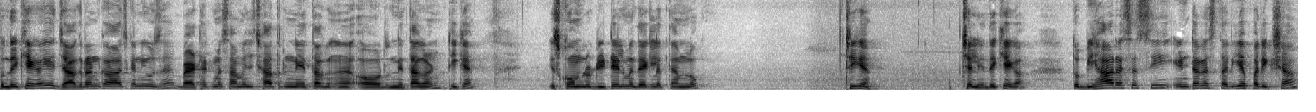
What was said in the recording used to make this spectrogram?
तो देखिएगा, ये जागरण का आज का न्यूज़ है। बैठक में शामिल छात्र नेता, और नेतागण, ठीक है? इसको हम लोग डिटेल में देख लेते हैं हम लोग। ठीक है? चलिए, देखिएगा। तो बिहार एसएससी इंटर स्तरीय परीक्षा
